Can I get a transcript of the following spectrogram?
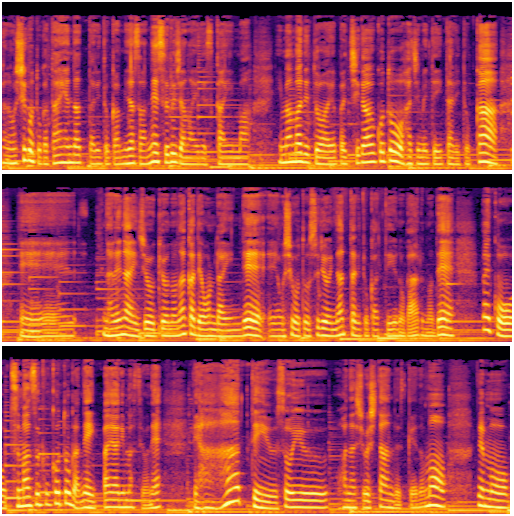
あのお仕事が大変だったりとか皆さんねするじゃないですか今今までとはやっぱり違うことを始めていたりとか、えー、慣れない状況の中でオンラインで、えー、お仕事をするようになったりとかっていうのがあるのでやっぱりこうつまずくことがねいっぱいありますよね。ではあっていうそういうお話をしたんですけれどもでも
